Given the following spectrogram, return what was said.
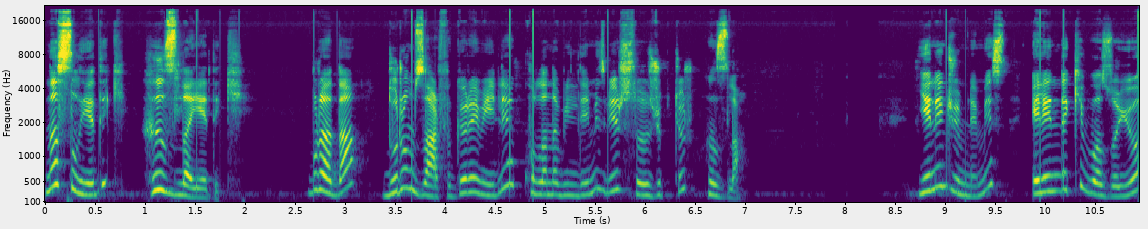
Nasıl yedik? Hızla yedik. Burada durum zarfı göreviyle kullanabildiğimiz bir sözcüktür hızla. Yeni cümlemiz elindeki vazoyu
